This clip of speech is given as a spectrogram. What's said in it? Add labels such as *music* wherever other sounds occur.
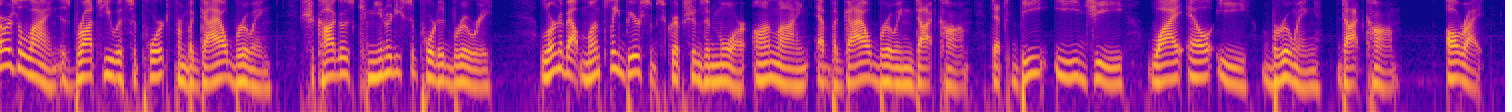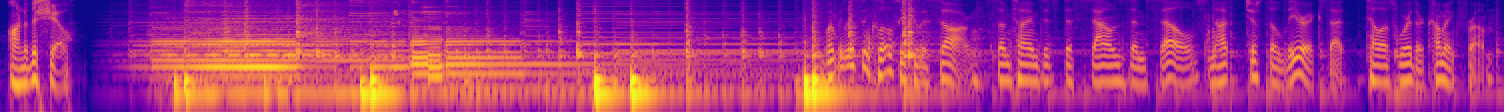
Stars Align is brought to you with support from Begyle Brewing, Chicago's community supported brewery. Learn about monthly beer subscriptions and more online at begylebrewing.com. That's B E G Y L E brewing.com. All right, on to the show. When we listen closely to a song, sometimes it's the sounds themselves, not just the lyrics, that tell us where they're coming from.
